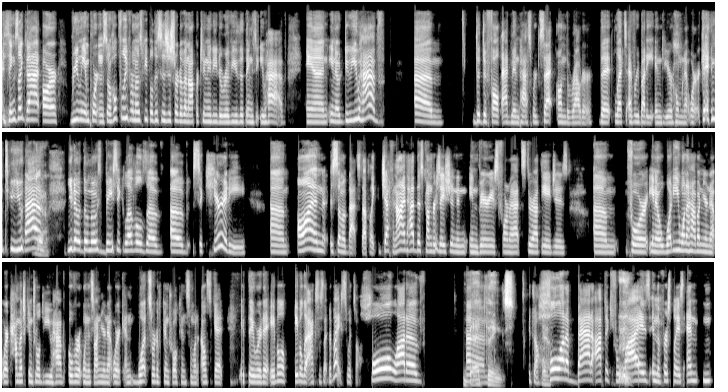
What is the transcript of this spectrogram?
things like that are really important. So hopefully for most people this is just sort of an opportunity to review the things that you have. And you know do you have um the default admin password set on the router that lets everybody into your home network? And do you have yeah. you know the most basic levels of of security um, on some of that stuff? Like jeff and i've had this conversation in in various formats throughout the ages um, for you know what do you want to have on your network? How much control do you have over it when it's on your network? And what sort of control can someone else get if they were to able able to access that device? So it's a whole lot of bad um, things. it's a yeah. whole lot of bad optics for Wyze in the first place. And m-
